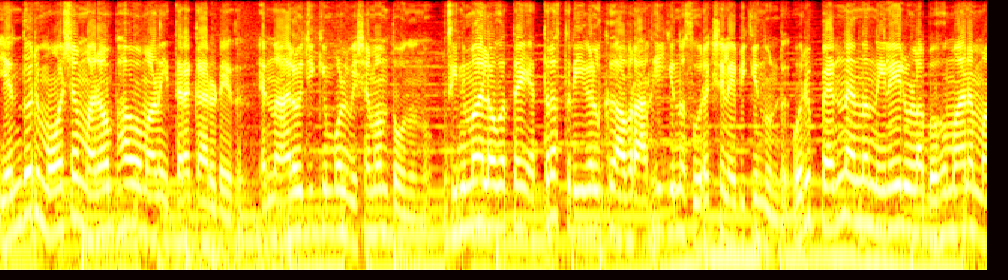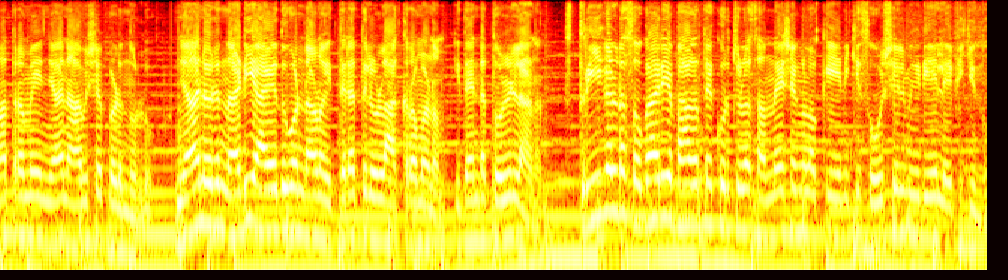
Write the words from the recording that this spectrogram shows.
എന്തൊരു മോശം മനോഭാവമാണ് ഇത്തരക്കാരുടേത് എന്നാലോചിക്കുമ്പോൾ വിഷമം തോന്നുന്നു. സിനിമാ ലോകത്തെ എത്ര സ്ത്രീകൾക്ക് അവർ അർഹിക്കുന്ന സുരക്ഷ ലഭിക്കുന്നുണ്ട്. ഒരു പെണ്ണ് എന്ന നിലയിലുള്ള ബഹുമാനം മാത്രമേ ഞാൻ ആവശ്യപ്പെടുന്നുള്ളൂ. ഞാൻ ഒരു നടി ആയതുകൊണ്ടാണോ ഇത്തരത്തിലുള്ള ആക്രമണം? ഇതെന്റെ തൊഴിലാണ്. സ്ത്രീകളുടെ സ്വകാര്യ ഭാഗത്തെക്കുറിച്ചുള്ള സന്ദേശങ്ങളൊക്കെ എനിക്ക് സോഷ്യൽ മീഡിയയിൽ ലഭിക്കുന്നു.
